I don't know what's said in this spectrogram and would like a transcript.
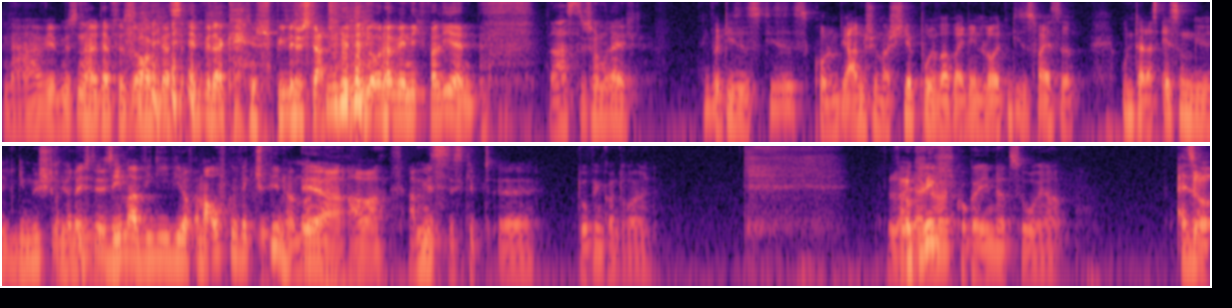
Na, wir müssen halt dafür sorgen, dass entweder keine Spiele stattfinden oder wir nicht verlieren. Da hast du schon recht. Dann wird dieses, dieses kolumbianische Marschierpulver bei den Leuten, dieses weiße, unter das Essen ge gemischt und dann Richtig. seh mal, wie die wieder auf einmal aufgeweckt spielen, hör mal. Ja, aber am Mist, es gibt äh, Dopingkontrollen. Leider Wirklich? gehört Kokain dazu, ja. Also,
